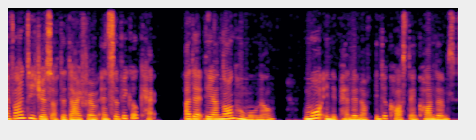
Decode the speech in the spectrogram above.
Advantages of the diaphragm and cervical cap are that they are non-hormonal, more independent of intercourse than condoms,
